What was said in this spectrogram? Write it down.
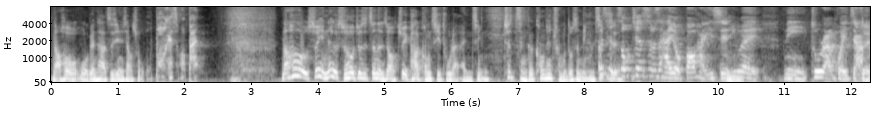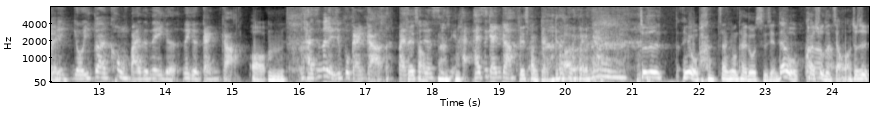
然后我跟他之间像说，我不知道该怎么办。然后，所以那个时候就是真的，你知道，最怕空气突然安静，就整个空间全部都是凝结而且。中间是不是还有包含一些，因为你突然回家，所以有一段空白的那个那个尴尬，哦，嗯，还是那个已经不尴尬了，摆在这件事情还还是尴尬。非常尴尬，就是因为我怕占用太多时间，但是我快速的讲了，就是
